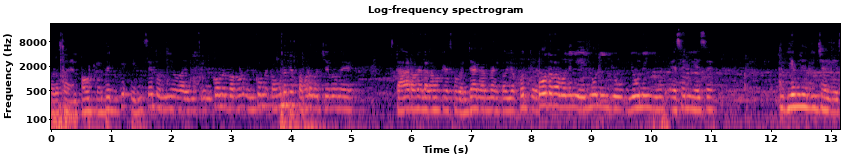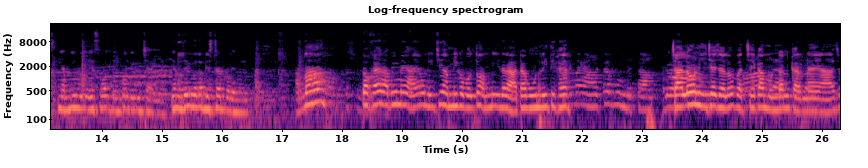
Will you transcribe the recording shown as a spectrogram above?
थोड़ा सा हेल्प आउट कर दे, क्योंकि इनसे तो नहीं होगा इनको मैं पकड़ूँ, इनको मैं कहूँ ना कि पकड़ो बच्चे को, मैं स्टार्ट होने लगा हूँ कि इसको गंजा करना है तो ये खुद दो दफ़ा बोलेंगे, ये यूँ नहीं, यूँ यूँ नहीं, यूँ, ऐसे नहीं, ऐसे। तो ये मुझे नहीं चाहिए, इसकी अम्मी मुझे इस वक्त बिल्कुल भी नहीं चाहिए। ये मुझे भी मतलब डिस्टर्ब करेंगी। अम्मा तो खैर अभी मैं आया हूँ नीचे। अम्मी को बोलता हूँ अम्मी इधर आटा गूंद रही थी खैर। आटा चलो नीचे चलो बच्चे का मुंडन करना है आज।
